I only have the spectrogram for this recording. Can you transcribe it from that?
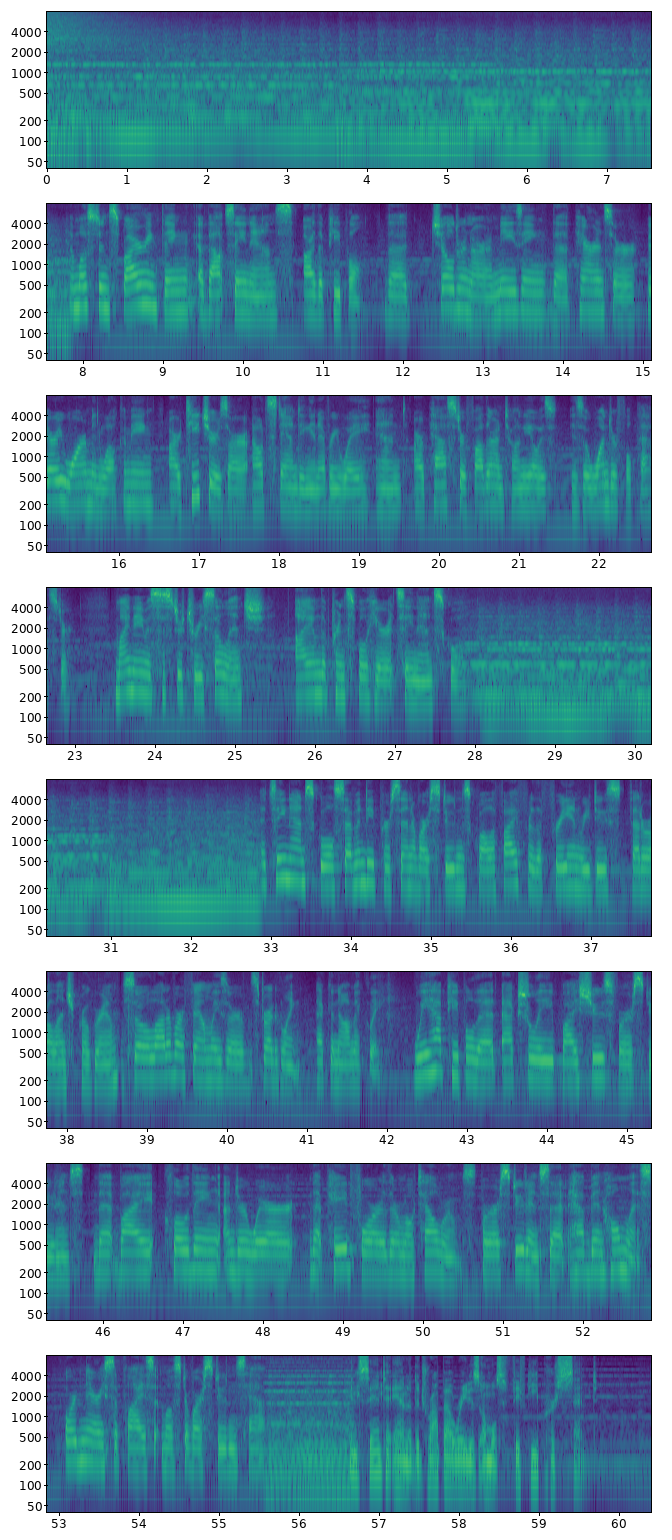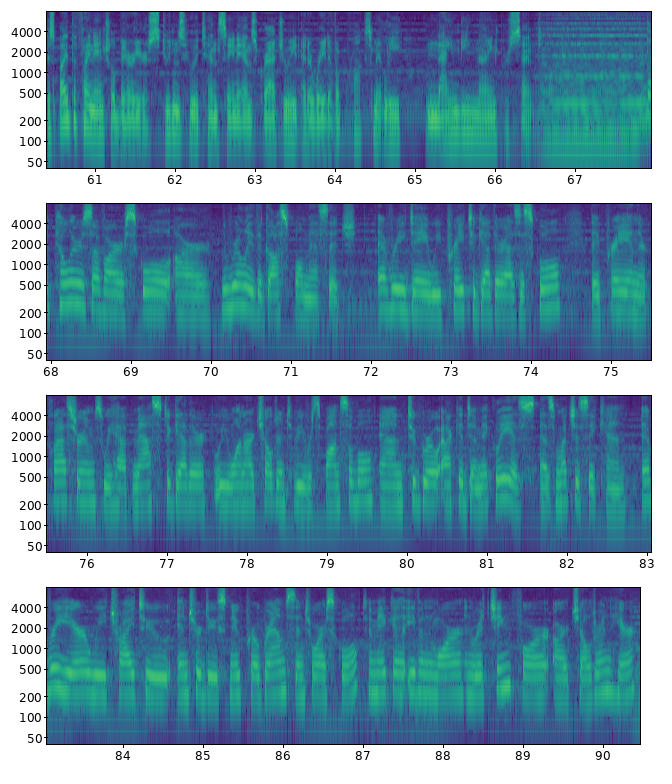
The most inspiring thing about St. Anne's are the people. The children are amazing, the parents are very warm and welcoming, our teachers are outstanding in every way, and our pastor, Father Antonio, is, is a wonderful pastor. My name is Sister Teresa Lynch. I am the principal here at St. Anne's School. At St. Anne's School, 70% of our students qualify for the free and reduced federal lunch program. So a lot of our families are struggling economically. We have people that actually buy shoes for our students, that buy clothing, underwear, that paid for their motel rooms for our students that have been homeless. Ordinary supplies that most of our students have. In Santa Ana, the dropout rate is almost 50%. Despite the financial barriers, students who attend St. Anne's graduate at a rate of approximately 99%. The pillars of our school are really the gospel message. Every day we pray together as a school. They pray in their classrooms. We have Mass together. We want our children to be responsible and to grow academically as, as much as they can. Every year we try to introduce new programs into our school to make it even more enriching for our children here.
